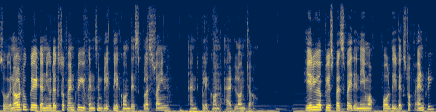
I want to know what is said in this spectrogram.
So in order to create a new desktop entry, you can simply click on this plus sign and click on add launcher. Here you have to specify the name of for the desktop entry.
